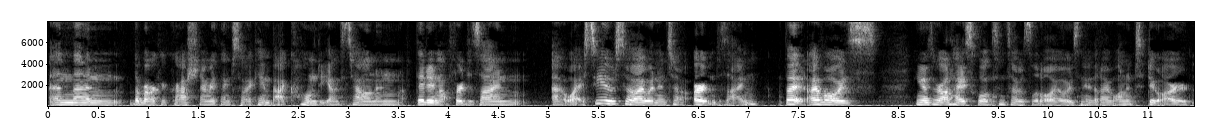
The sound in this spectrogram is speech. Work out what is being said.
And then the market crashed and everything, so I came back home to Youngstown and they didn't offer design at YSU, so I went into art and design. But I've always you know, throughout high school and since I was little, I always knew that I wanted to do art,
